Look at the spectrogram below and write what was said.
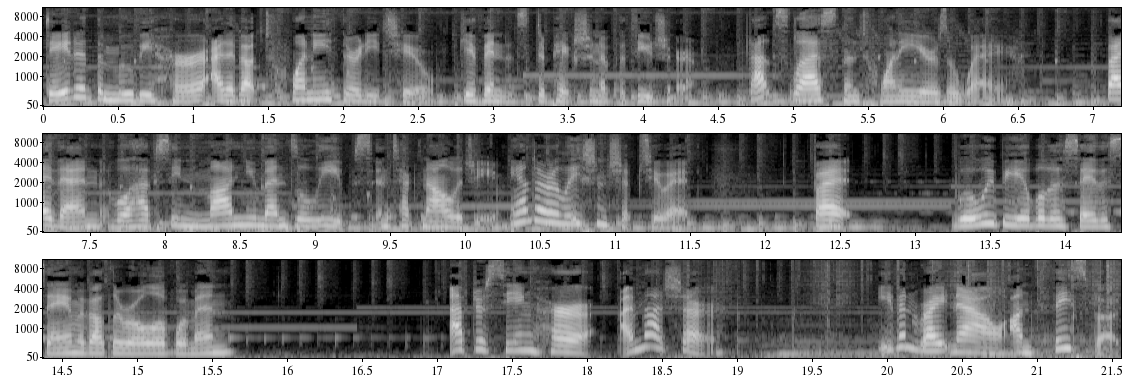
dated the movie Her at about 2032, given its depiction of the future. That's less than 20 years away. By then, we'll have seen monumental leaps in technology and our relationship to it. But will we be able to say the same about the role of women? After seeing her, I'm not sure. Even right now on Facebook,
